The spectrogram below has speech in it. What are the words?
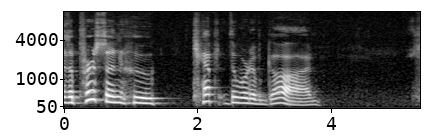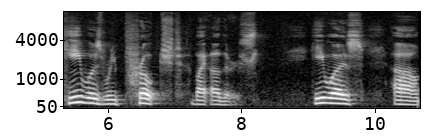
As a person who kept the Word of God, he was reproached by others. He was um,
